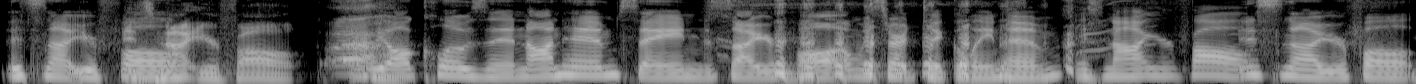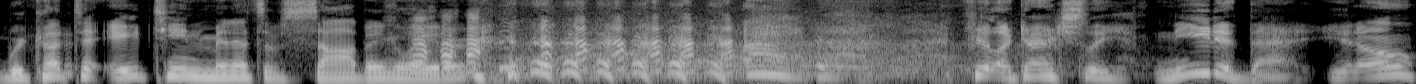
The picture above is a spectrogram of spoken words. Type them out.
It's not your fault. It's not your fault. And we all close in on him saying it's not your fault and we start tickling him. It's not your fault. It's not your fault. We cut to 18 minutes of sobbing later. I feel like I actually needed that. You know?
